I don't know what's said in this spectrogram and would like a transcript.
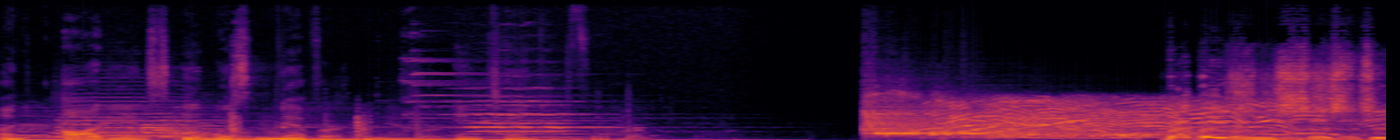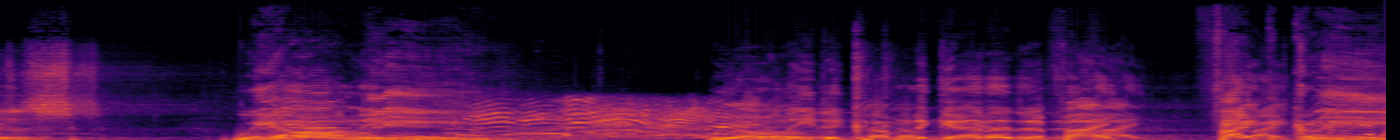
an audience it was never intended for. Brothers and sisters, we all need, we all need to come together to fight, fight the greed.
